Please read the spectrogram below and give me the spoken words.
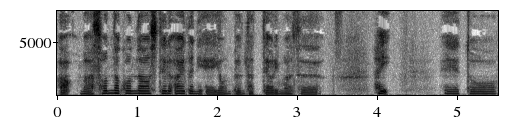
あ、まあそんなこんなをしてる間に、えー4分経っております。はい。えっ、ー、と、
